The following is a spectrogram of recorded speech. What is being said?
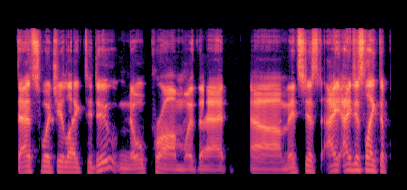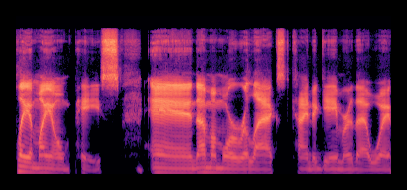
that's what you like to do, no problem with that. Um, it's just I, I just like to play at my own pace, and I'm a more relaxed kind of gamer that way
